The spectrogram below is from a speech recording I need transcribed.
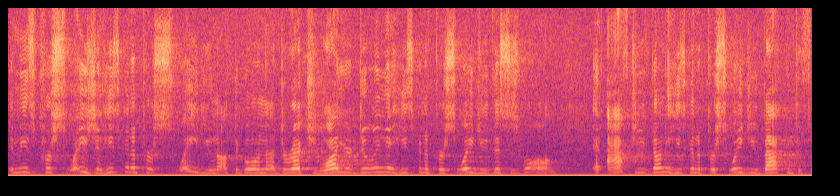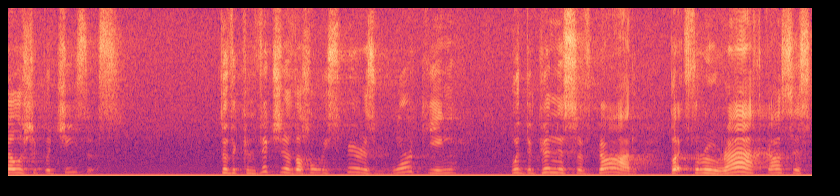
It means persuasion. He's going to persuade you not to go in that direction. While you're doing it, he's going to persuade you this is wrong. And after you've done it, he's going to persuade you back into fellowship with Jesus. So the conviction of the Holy Spirit is working with the goodness of God, but through wrath, God says,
